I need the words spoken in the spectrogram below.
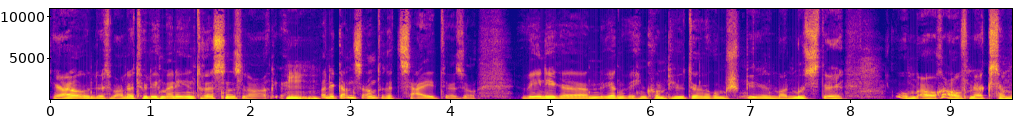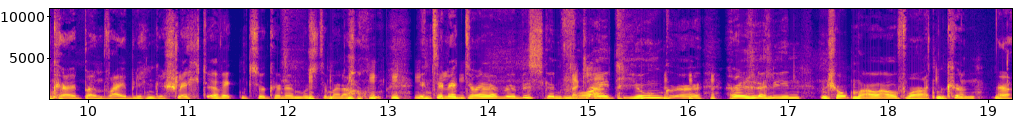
Ja, und es war natürlich meine Interessenslage. Mhm. Eine ganz andere Zeit. Also weniger an irgendwelchen Computern rumspielen. Man musste um auch Aufmerksamkeit beim weiblichen Geschlecht erwecken zu können, musste man auch intellektuell ein bisschen Freud, Jung, äh, Hölderlin und Schopenhauer aufwarten können. Ja.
